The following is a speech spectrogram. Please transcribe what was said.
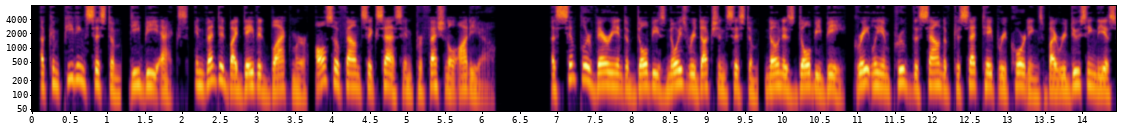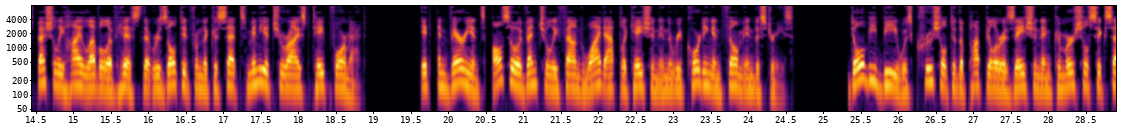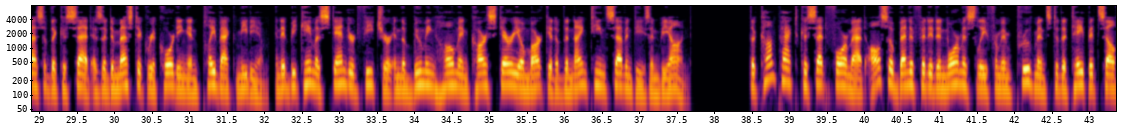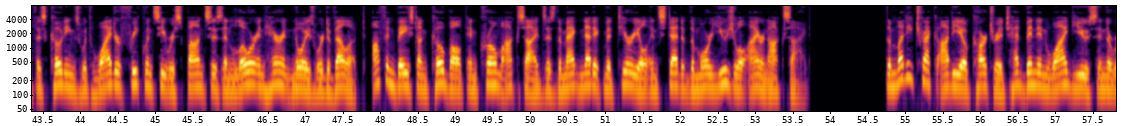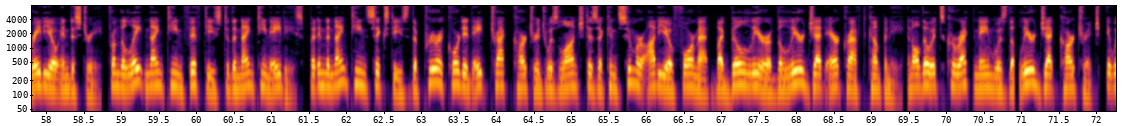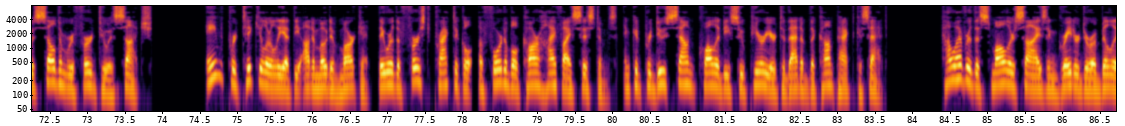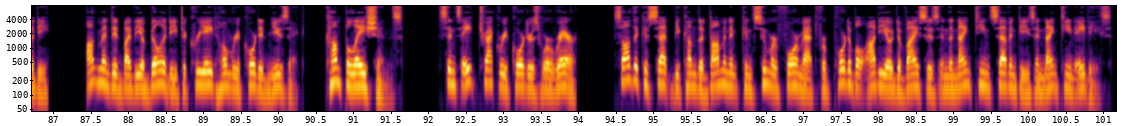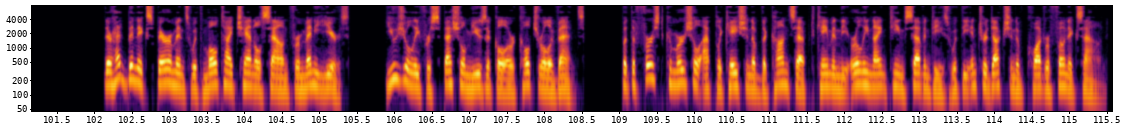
A competing system, DBX, invented by David Blackmer, also found success in professional audio. A simpler variant of Dolby's noise reduction system, known as Dolby B, greatly improved the sound of cassette tape recordings by reducing the especially high level of hiss that resulted from the cassette's miniaturized tape format. It, and variants, also eventually found wide application in the recording and film industries. Dolby B was crucial to the popularization and commercial success of the cassette as a domestic recording and playback medium, and it became a standard feature in the booming home and car stereo market of the 1970s and beyond. The compact cassette format also benefited enormously from improvements to the tape itself as coatings with wider frequency responses and lower inherent noise were developed, often based on cobalt and chrome oxides as the magnetic material instead of the more usual iron oxide. The Multitrack audio cartridge had been in wide use in the radio industry, from the late 1950s to the 1980s, but in the 1960s the pre-recorded 8-track cartridge was launched as a consumer audio format by Bill Lear of the Lear-Jet Aircraft Company and although its correct name was the Lear-Jet cartridge, it was seldom referred to as such. Aimed particularly at the automotive market, they were the first practical, affordable car hi-fi systems, and could produce sound quality superior to that of the compact cassette. However the smaller size and greater durability—augmented by the ability to create home-recorded music compilations, since eight-track recorders were rare—saw the cassette become the dominant consumer format for portable audio devices in the 1970s and 1980s. There had been experiments with multi-channel sound for many years—usually for special musical or cultural events, but the first commercial application of the concept came in the early 1970s with the introduction of quadraphonic sound.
